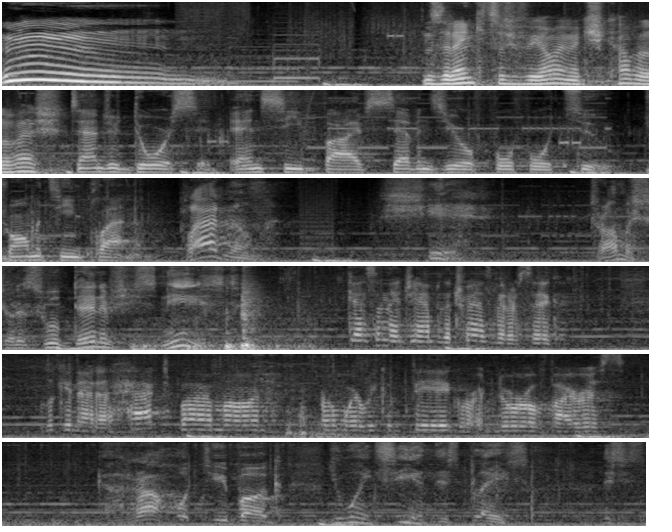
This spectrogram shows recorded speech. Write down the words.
Mm. Z ręki coś wyjąłem, jakiś kabel, weź. Sandra Dorset, NC570442. Trauma Team Platinum. Platinum? Shit. Trauma should have swooped in if she sneezed. Guessing they jammed the transmitter, Sig. Looking at a hacked biomon, firmware reconfig, or a neurovirus. Carajo, T-Bug. You ain't seeing this place. This is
